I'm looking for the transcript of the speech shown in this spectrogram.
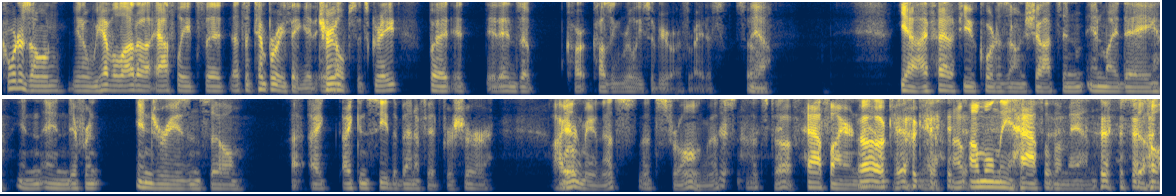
cortisone. You know, we have a lot of athletes that that's a temporary thing. It, it helps. It's great, but it it ends up ca- causing really severe arthritis. So yeah, yeah, I've had a few cortisone shots in in my day in in different injuries, and so I I, I can see the benefit for sure. Iron well, Man, that's that's strong. That's that's tough. Half Iron Man. Oh, okay, okay. Yeah, I'm only half of a man, so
